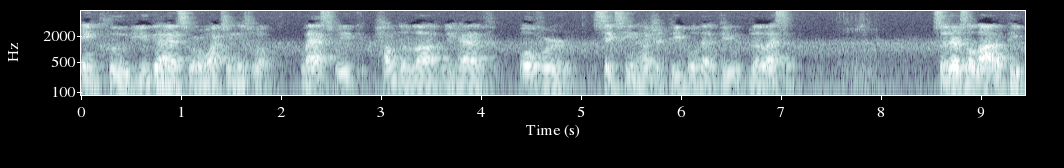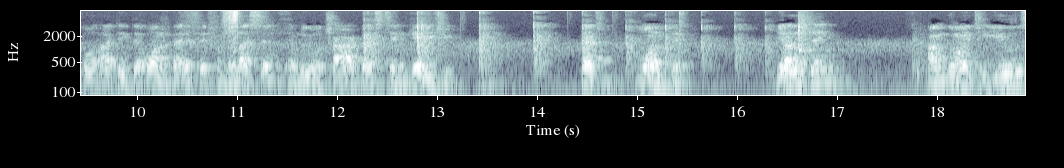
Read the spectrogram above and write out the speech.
include you guys who are watching as well. Last week, alhamdulillah, we have over 1,600 people that viewed the lesson. So there's a lot of people, I think, that want to benefit from the lesson, and we will try our best to engage you. That's one thing. The other thing, I'm going to use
